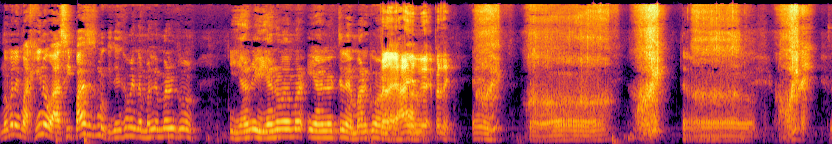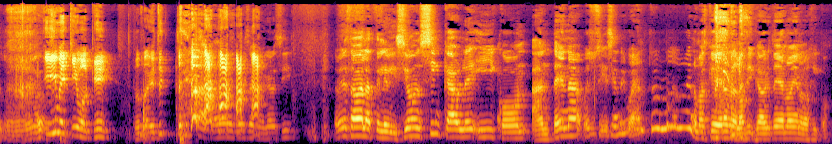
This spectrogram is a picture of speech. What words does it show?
No me lo imagino, así pasa, es como que déjame la le marco y ya, y ya no me mar- y ya no te le marco. a- Espera, a- espérate. eh. Y me equivoqué. Otra vez. También estaba la televisión sin cable y con antena, pues eso sigue siendo igual. entonces, no, Nomás que era analógica, ahorita ya no hay analógico.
